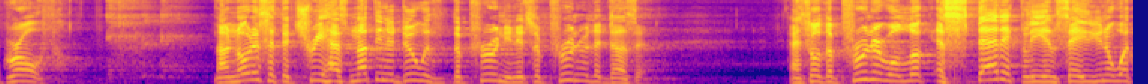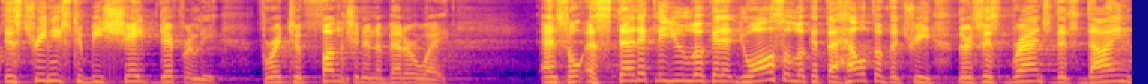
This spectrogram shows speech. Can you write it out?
growth. Now, notice that the tree has nothing to do with the pruning, it's the pruner that does it. And so the pruner will look aesthetically and say, you know what, this tree needs to be shaped differently for it to function in a better way. And so aesthetically, you look at it. You also look at the health of the tree. There's this branch that's dying.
